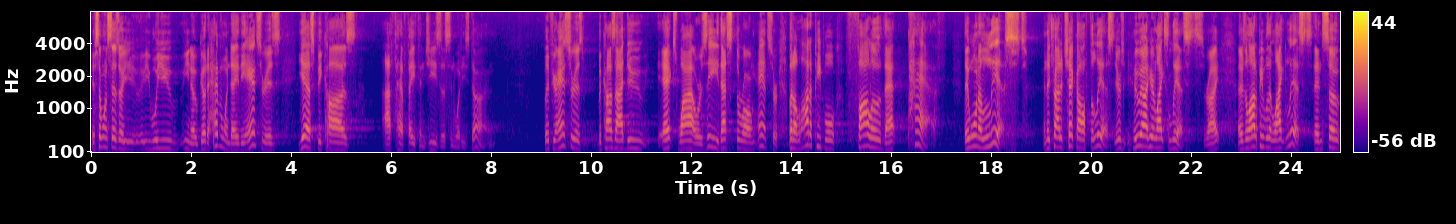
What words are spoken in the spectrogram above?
If someone says, are you, will you, you know, go to heaven one day? The answer is yes, because I have faith in Jesus and what he's done. But if your answer is because I do X, Y, or Z, that's the wrong answer. But a lot of people follow that path. They want a list and they try to check off the list. There's, who out here likes lists, right? There's a lot of people that like lists. And so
